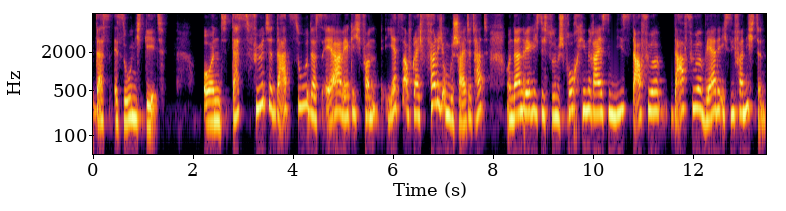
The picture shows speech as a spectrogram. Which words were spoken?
dass es so nicht geht. Und das führte dazu, dass er wirklich von jetzt auf gleich völlig umgeschaltet hat und dann wirklich sich zu dem Spruch hinreißen ließ, dafür, dafür werde ich sie vernichten.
